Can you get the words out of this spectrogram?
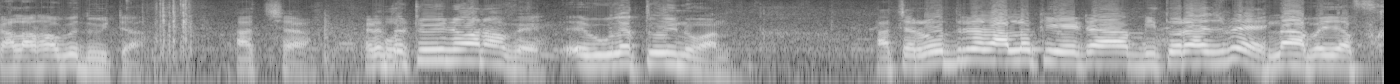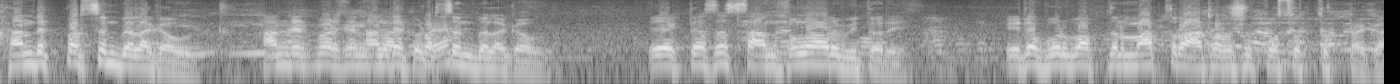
কালার হবে দুইটা। আচ্ছা। এটা তো টুইন ওয়ান হবে। এগুলা টু ইন ওয়ান আচ্ছা রৌদ্রের আলো কি এটা ভিতরে আসবে? না ভাইয়া hundred percent blackout hundred percent hundred percent blackout এই একটা আছে সানফ্লাওয়ার ভিতরে। এটা পড়বে আপনার মাত্র আঠারোশো পঁচাত্তর টাকা।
